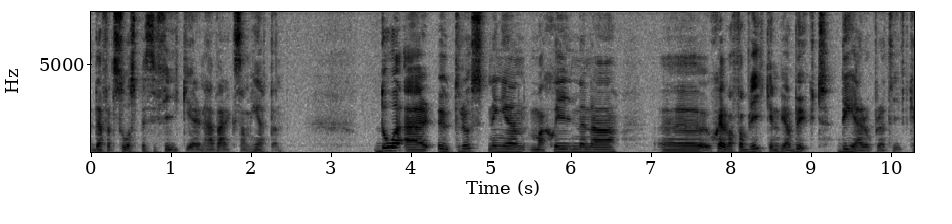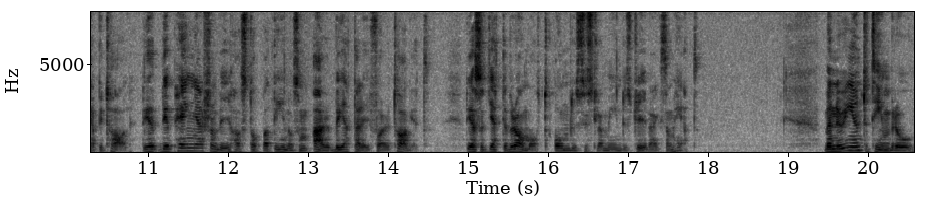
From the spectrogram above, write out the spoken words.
därför att så specifik är den här verksamheten. Då är utrustningen, maskinerna, eh, själva fabriken vi har byggt, det är operativt kapital. Det, det, är pengar som vi har stoppat in och som arbetar i företaget. Det är alltså ett jättebra mått om du sysslar med industriverksamhet. Men nu är ju inte Timbro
